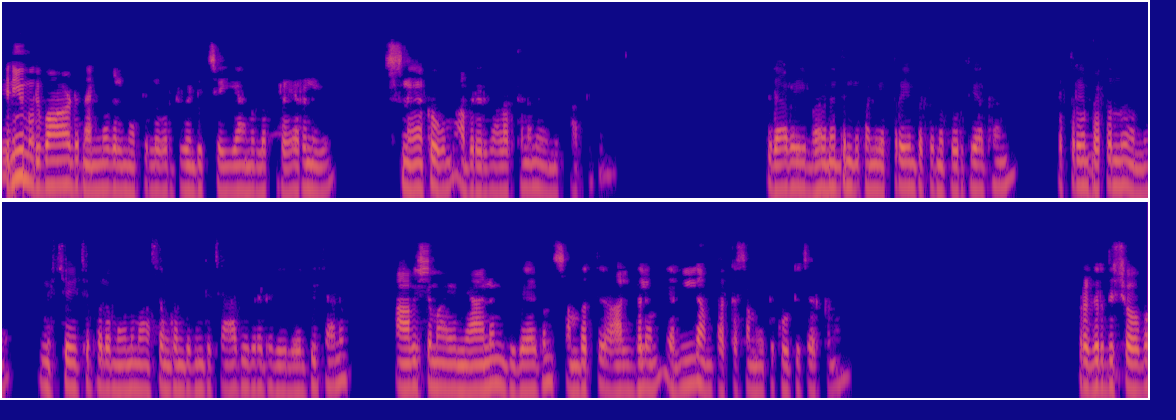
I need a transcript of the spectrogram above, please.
ഇനിയും ഒരുപാട് നന്മകൾ മറ്റുള്ളവർക്ക് വേണ്ടി ചെയ്യാനുള്ള പ്രേരണയും സ്നേഹവും അവരിൽ വളർത്തണമേ എന്ന് പ്രാർത്ഥിക്കുന്നു. പിതാവ് ഈ ഭവനത്തിന്റെ പണി എത്രയും പെട്ടെന്ന് പൂർത്തിയാക്കാനും എത്രയും പെട്ടെന്ന് തന്നെ നിശ്ചയിച്ച പോലെ മൂന്ന് മാസം കൊണ്ട് ഇതിന്റെ ചാവി ഇവരുടെ കയ്യിൽ ഏൽപ്പിക്കാനും ആവശ്യമായ ജ്ഞാനം വിവേകം സമ്പത്ത് ആൽബലം എല്ലാം തക്ക സമയത്ത് കൂട്ടിച്ചേർക്കണം. പ്രകൃതിക്ഷോഭ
